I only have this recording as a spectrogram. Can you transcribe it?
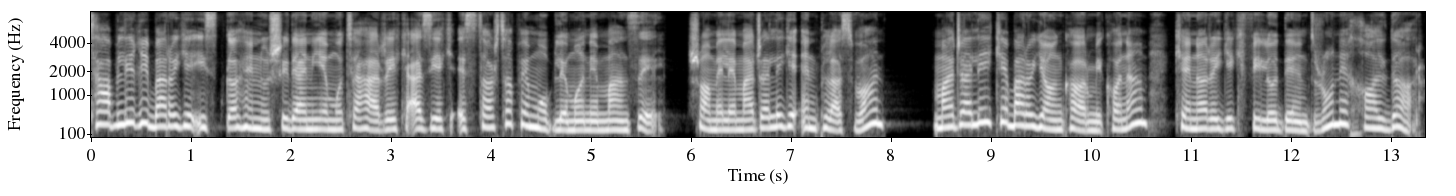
تبلیغی برای ایستگاه نوشیدنی متحرک از یک استارتاپ مبلمان منزل شامل مجله n plus one مجله‌ای که برای آن کار می کنم کنار یک فیلودندرون خالدار.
